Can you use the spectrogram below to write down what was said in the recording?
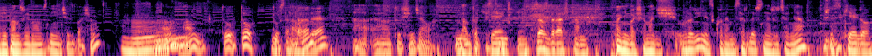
A wie pan, że ja mam zdjęcie z Basią? No, mam. Tu, tu, tu stałem, Naprawdę? a, a tu siedziała. No to pięknie. Zazdraszczam. Pani Basia ma dziś urodziny, składam serdeczne życzenia. Wszystkiego.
